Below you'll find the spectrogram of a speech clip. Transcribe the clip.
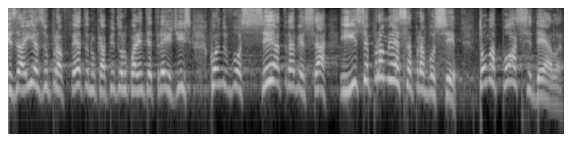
Isaías, o profeta, no capítulo 43, diz: Quando você atravessar, e isso é promessa para você, toma posse dela.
